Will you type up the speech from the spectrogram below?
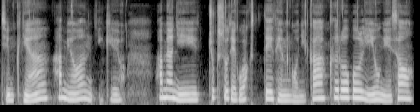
지금 그냥 하면 이게 화면이 축소되고 확대되는 거니까 크롭을 이용해서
